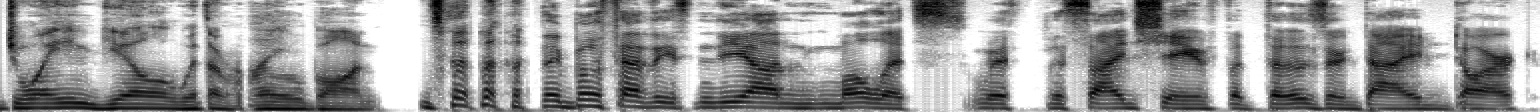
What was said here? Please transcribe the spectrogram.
Duane Gill with a robe on. They both have these neon mullets with the side shave, but those are dyed dark.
